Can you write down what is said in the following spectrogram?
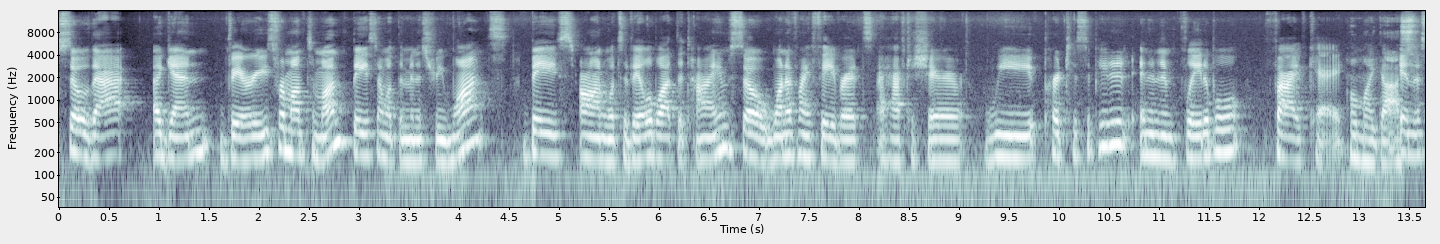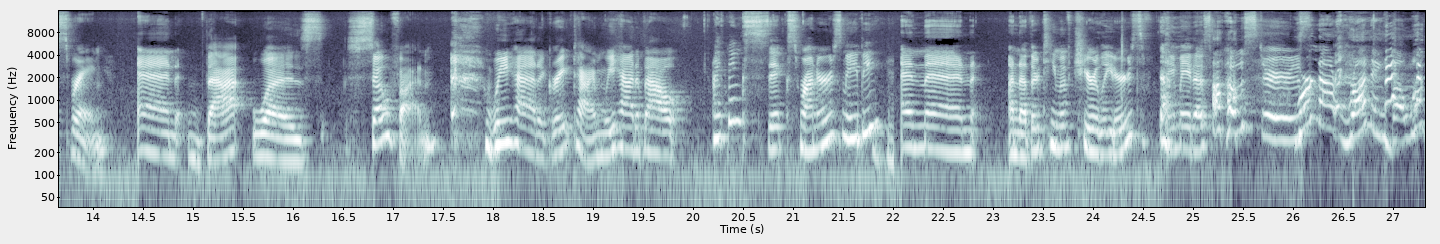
So that again varies from month to month based on what the ministry wants, based on what's available at the time. So one of my favorites I have to share, we participated in an inflatable 5K Oh my gosh. in the spring. And that was so fun. we had a great time. We had about, I think, six runners maybe. And then another team of cheerleaders. They made us posters. We're not running, but we'll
